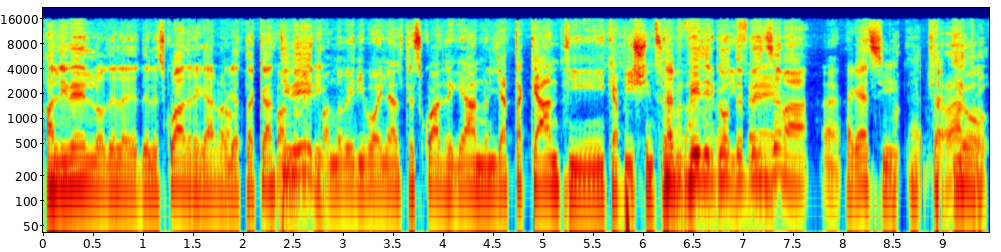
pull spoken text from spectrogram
a livello delle, delle squadre che hanno gli attaccanti quando, veri. quando vedi poi le altre squadre che hanno gli attaccanti, capisci insomma. Capi- la- vedi Rigotte e differenza. Benzema, Eh. ragazzi, eh, cioè, io,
